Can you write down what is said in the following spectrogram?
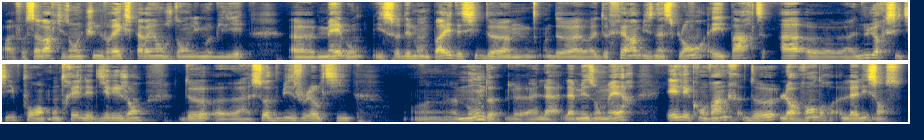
Alors, il faut savoir qu'ils n'ont aucune vraie expérience dans l'immobilier, euh, mais bon, ils se démontent pas, ils décident de, de, de, faire un business plan et ils partent à, euh, à New York City pour rencontrer les dirigeants de euh, Sotheby's Realty monde, la, la, maison mère, et les convaincre de leur vendre la licence.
